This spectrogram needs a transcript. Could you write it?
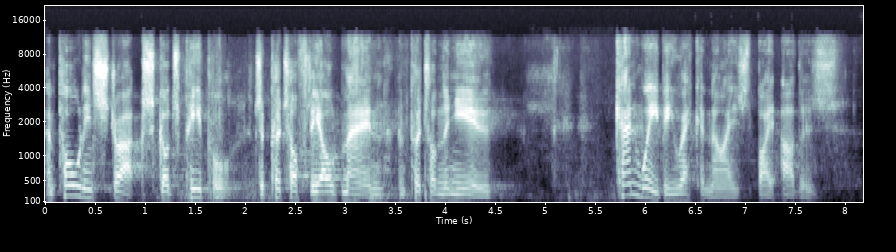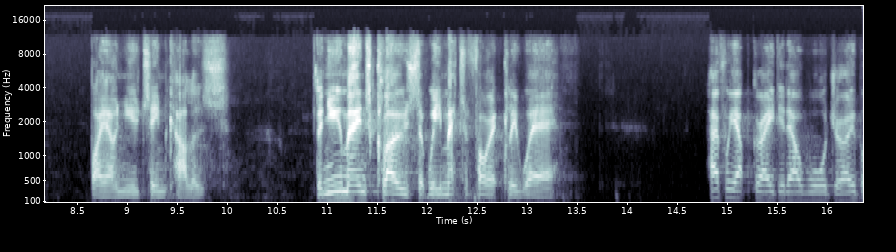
And Paul instructs God's people to put off the old man and put on the new. Can we be recognized by others by our new team colours? The new man's clothes that we metaphorically wear. Have we upgraded our wardrobe,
